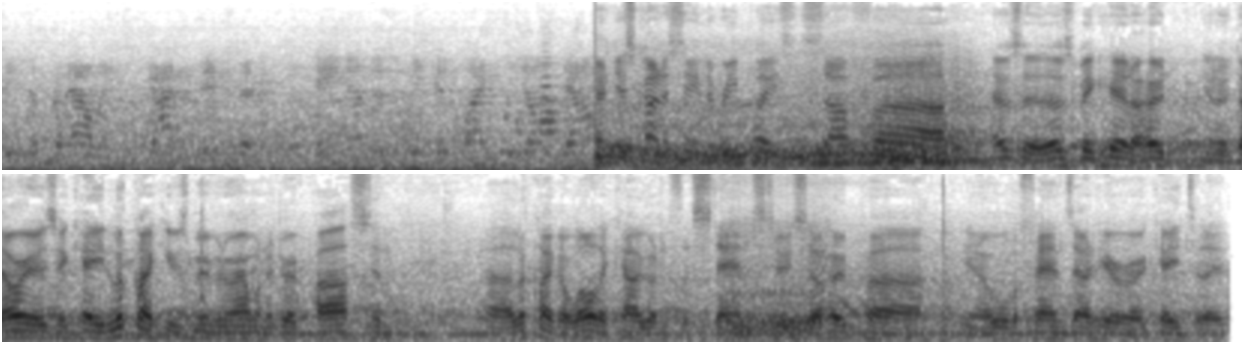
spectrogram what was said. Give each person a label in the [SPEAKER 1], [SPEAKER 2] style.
[SPEAKER 1] season finale. Scott Dixon came in this weekend, Michael Young down.
[SPEAKER 2] And just kind of seeing the replays and stuff, uh, that was a that was a big hit. I heard you know Dario's okay. He looked like he was moving around when I drove past, and uh, looked like a lot of the car got into the stands too. So I hope uh, you know all the fans out here are okay today.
